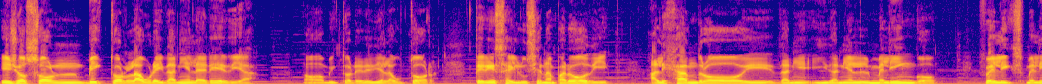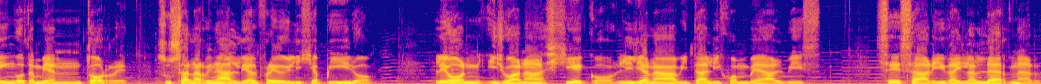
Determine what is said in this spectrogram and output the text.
Ellos son Víctor, Laura y Daniela Heredia. Víctor Heredia el autor, Teresa y Luciana Parodi, Alejandro y Daniel, Melingo, Félix Melingo también, Torre, Susana Rinaldi, Alfredo y Ligia Piro, León y Joana Gieco, Liliana Vital y Juan B. Alvis, César y Dailan Lerner,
